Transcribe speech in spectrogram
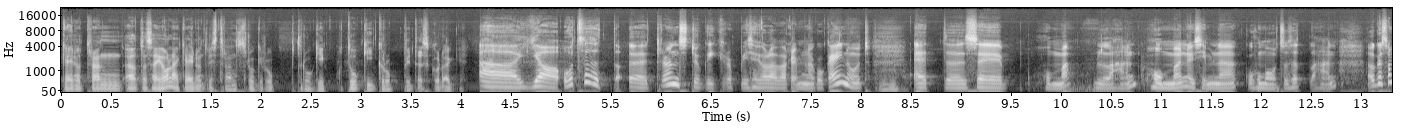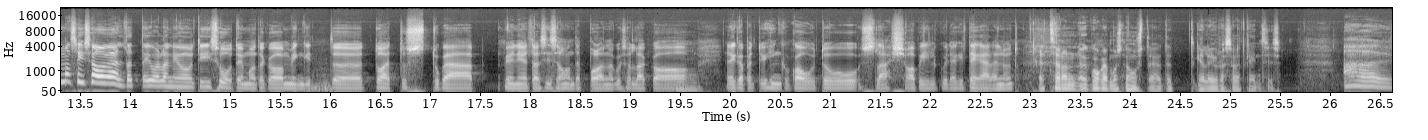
käinud tran-, oota, sa ei ole käinud vist transtugigrupp, tugi, tugigruppides kunagi? uh,. ja otseselt uh, transtugigrupis ei ole varem nagu käinud mm., et see homme lähen, homme on esimene, kuhu ma otseselt lähen, aga samas ei saa öelda, et ei ole niimoodi sooteemadega mingit äh, toetust, tuge ja nii edasi saanud, et pole nagu sellega LGBT ühingu kaudu slaš abil kuidagi tegelenud et seal on kogemusnõustajad, et kelle juures sa oled käinud siis? äh,.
